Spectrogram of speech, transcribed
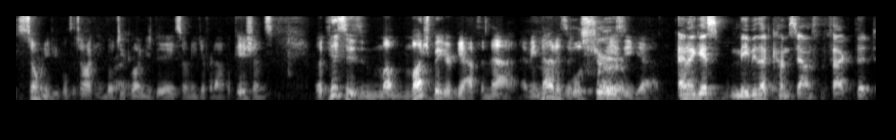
so many people to talking about right. deep learning today, so many different applications. But this is a m- much bigger gap than that. I mean, that is a well, crazy sure. gap. And I guess maybe that comes down to the fact that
